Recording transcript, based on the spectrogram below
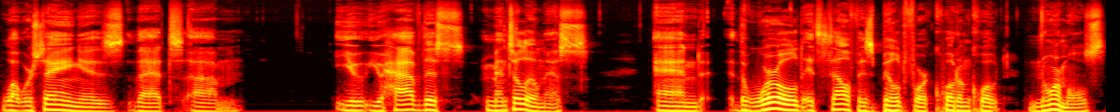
what we're saying is that um you you have this mental illness and the world itself is built for quote unquote normals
